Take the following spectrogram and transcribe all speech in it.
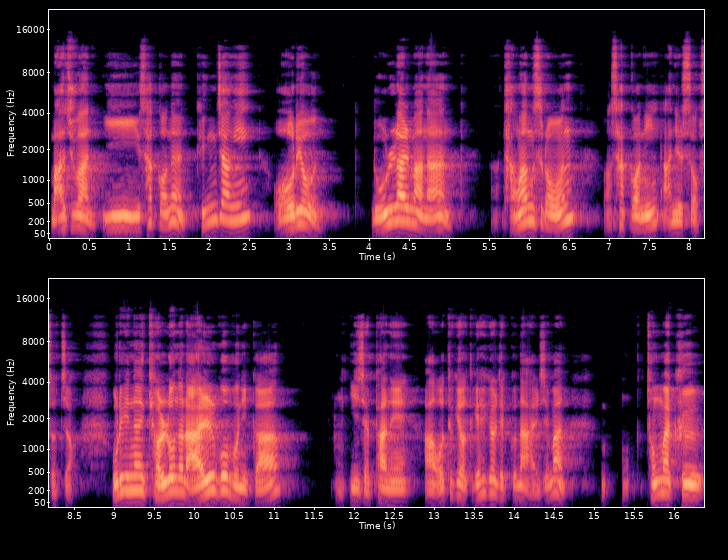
마주한 이 사건은 굉장히 어려운 놀랄만한 당황스러운 어, 사건이 아닐 수 없었죠. 우리는 결론을 알고 보니까 이 재판에 아, 어떻게 어떻게 해결됐구나 알지만 정말 그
